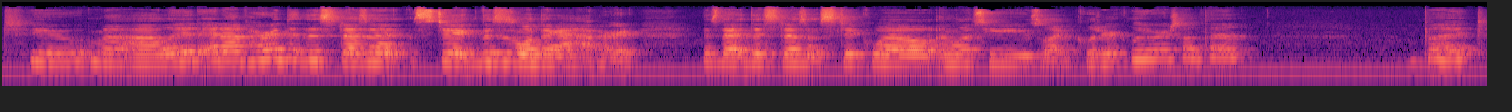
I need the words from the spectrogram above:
to my eyelid. And I've heard that this doesn't stick this is one thing I have heard is that this doesn't stick well unless you use like glitter glue or something. But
